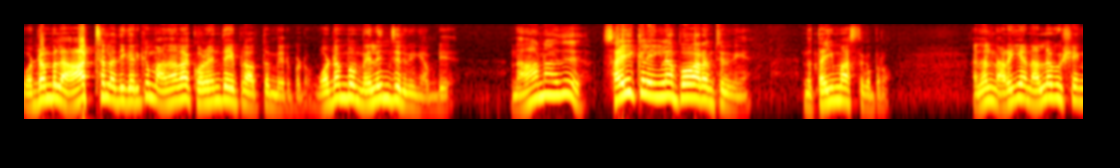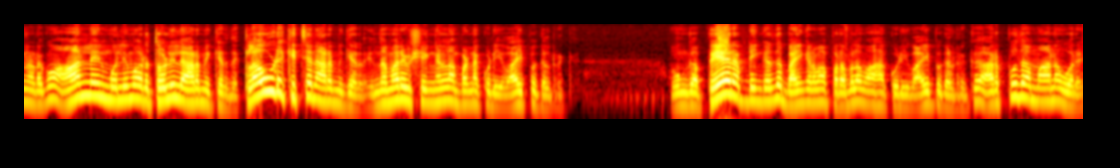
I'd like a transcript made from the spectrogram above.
உடம்புல ஆற்றல் அதிகரிக்கும் அதனால் குழந்தை பிராப்தம் ஏற்படும். உடம்பு மெலிஞ்சிருவீங்க அப்படியே. நானாவது சைக்கிளிங்லாம் போக ஆரம்பிச்சிருவீங்க. இந்த தை மாதத்துக்கு அப்புறம். அதனால் நிறைய நல்ல விஷயங்கள் நடக்கும். ஆன்லைன் மூலியமாக ஒரு தொழில் ஆரம்பிக்கிறது. க்ளவுடு கிச்சன் ஆரம்பிக்கிறது. இந்த மாதிரி விஷயங்கள்லாம் பண்ணக்கூடிய வாய்ப்புகள் இருக்குது உங்கள் பேர் அப்படிங்கிறது பயங்கரமாக பிரபலமாகக்கூடிய வாய்ப்புகள் இருக்கு. அற்புதமான ஒரு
